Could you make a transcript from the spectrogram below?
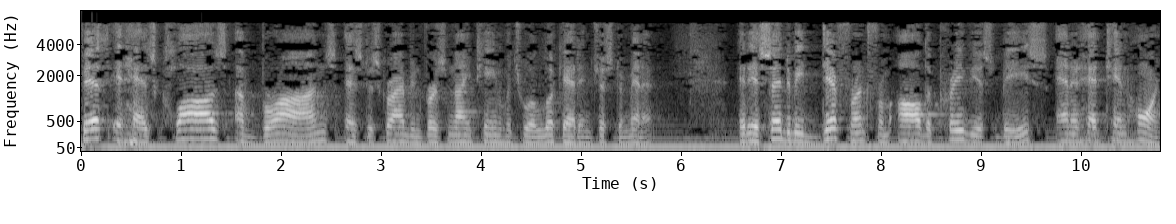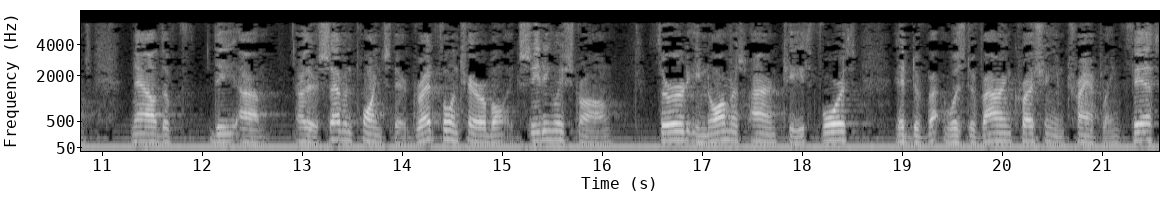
fifth, it has claws of bronze, as described in verse 19, which we'll look at in just a minute. It is said to be different from all the previous beasts, and it had ten horns. Now, the the um, are there seven points there? Dreadful and terrible, exceedingly strong. Third, enormous iron teeth. Fourth, it dev- was devouring, crushing, and trampling. Fifth,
